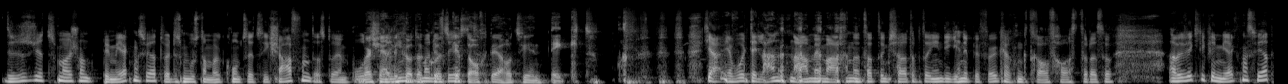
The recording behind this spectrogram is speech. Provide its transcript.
Das ist jetzt mal schon bemerkenswert, weil das musst du mal grundsätzlich schaffen, dass du ein Boot Wahrscheinlich hat er kurz gedacht, er hat sie entdeckt. Ja, er wollte Landnahme machen und hat dann geschaut, ob da indigene Bevölkerung draufhaust oder so. Aber wirklich bemerkenswert,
